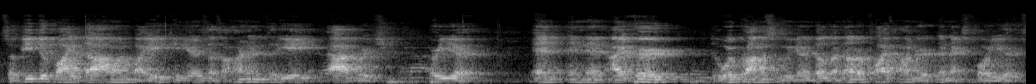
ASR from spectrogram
So if you divide that one by 18 years, that's 138 average per year. And, and then I heard we're promising we're gonna build another 500 in the next four years.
